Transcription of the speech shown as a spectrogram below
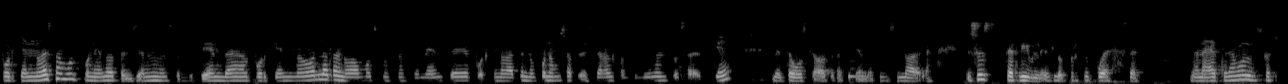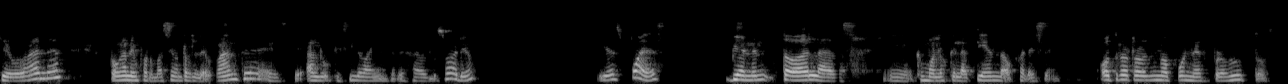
porque no estamos poniendo atención en nuestra tienda, porque no la renovamos constantemente, porque no, no ponemos atención al contenido, entonces, ¿sabes qué? Vete a buscar otra tienda que sí lo haga. Eso es terrible, es lo peor que puedes hacer. Bueno, ya tenemos nuestro archivo banner, pongan información relevante, este, algo que sí le vaya a interesar al usuario. Y después vienen todas las, eh, como lo que la tienda ofrece. Otro error es no poner productos.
